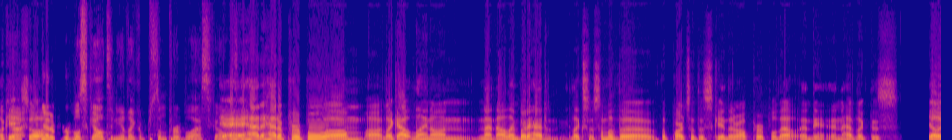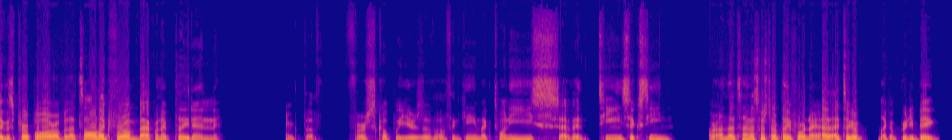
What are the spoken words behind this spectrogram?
Okay, No, so you had a purple skeleton. You had like a, some purple ass skeleton. Yeah, it had it had a purple um uh, like outline on not an outline, but it had like so, some of the the parts of the skin that are all purpled out, and they and have like this yeah like this purple aura. But that's all like from back when I played in like the first couple years of, of the game, like 2017, 16, around that time. That's when I started playing Fortnite. I, I took a like a pretty big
